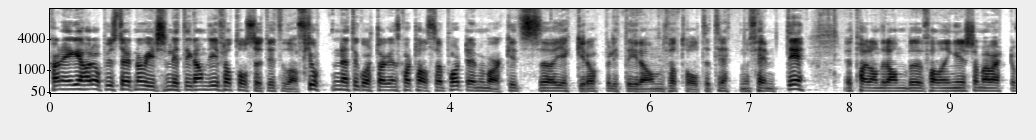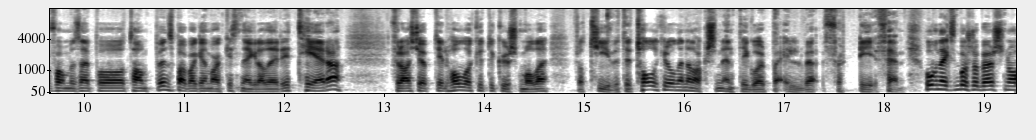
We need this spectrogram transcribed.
Carnegie har oppjustert Norwegian litt, grann, de fra 12,70 til da 14 etter gårsdagens kvartalsrapport. Emi Markets eh, jekker opp litt grann fra 12 til 13,50. Et par andre anbefalinger som er verdt å få med seg på tampen. Sparebank1 Markets nedgraderer Itera fra kjøp til hold og kutter kursmålet fra 20 til 12 kroner. Den aksjen endte i går på 11,45. Hovedveksten på Oslo Børs nå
